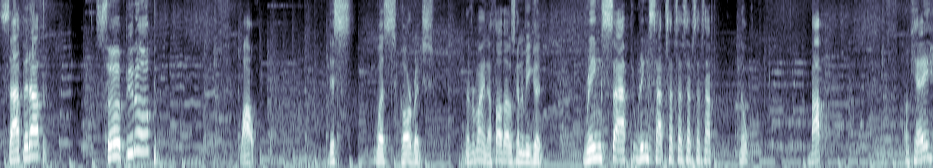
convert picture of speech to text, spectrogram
Sap it up. Sap it up. Wow. This was garbage. Never mind. I thought that was to be good. Ring sap. Ring sap. Sap, sap, sap, sap, sap. Nope. Bop. Okay.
